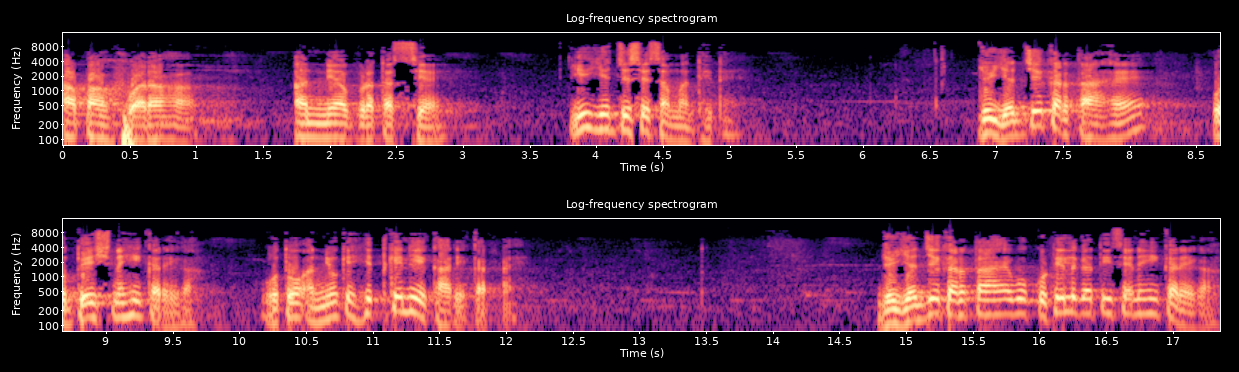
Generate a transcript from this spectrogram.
अपह्वर अन्य व्रतस्य ये यज्ञ से संबंधित है। जो यज्ञ करता है, वो द्वेष नहीं करेगा। वो तो अन्यों के हित के लिए कार्य कर रहा है। जो यज्ञ करता है, वो कुटिल गति से नहीं करेगा।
